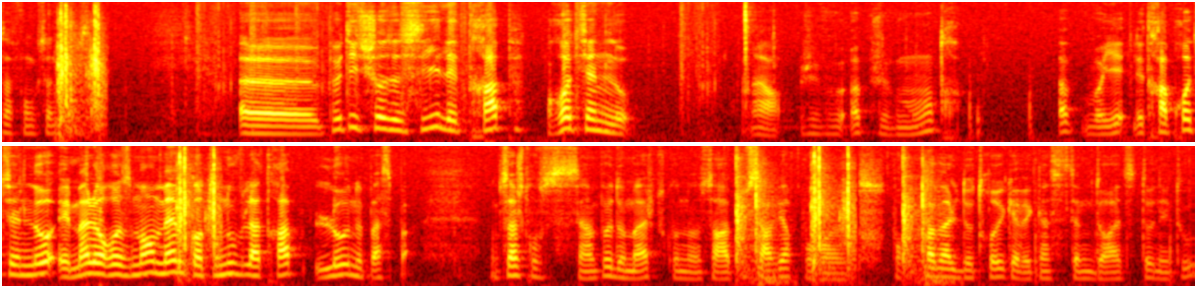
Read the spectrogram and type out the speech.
ça fonctionne comme ça. Euh, petite chose aussi, les trappes retiennent l'eau. Alors, je vous, hop, je vous montre. Hop, vous voyez, les trappes retiennent l'eau et malheureusement, même quand on ouvre la trappe, l'eau ne passe pas. Donc ça, je trouve c'est un peu dommage parce qu'on ça aurait pu servir pour, euh, pour pas mal de trucs avec un système de redstone et tout.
